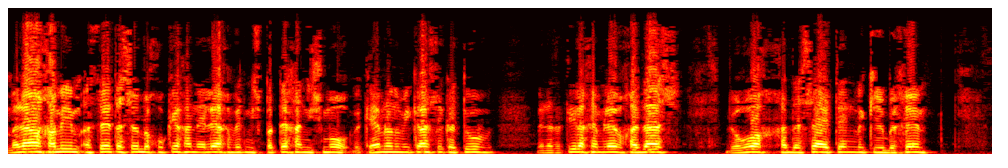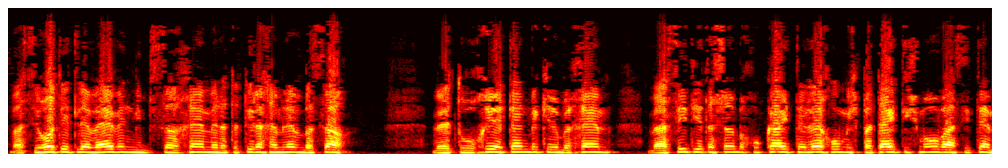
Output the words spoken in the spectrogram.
מלא רחמים, עשה את אשר בחוקיך נלך ואת משפטיך נשמור, וקיים לנו מקרא שכתוב, ונתתי לכם לב חדש, ורוח חדשה אתן בקרבכם, והסירותי את לב האבן מבשרכם, ונתתי לכם לב בשר. ואת רוחי אתן בקרבכם, ועשיתי את אשר בחוקי תלכו, ומשפטי תשמעו ועשיתם.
